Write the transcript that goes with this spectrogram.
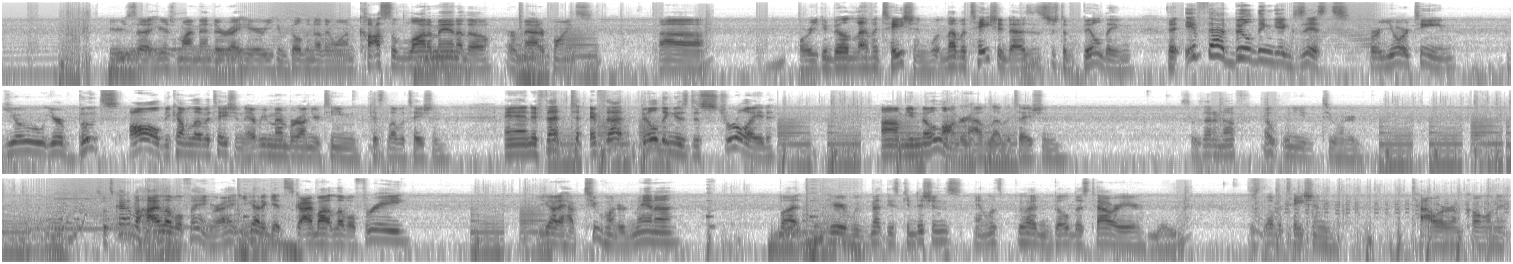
Here's uh, here's my Mender right here. You can build another one. Costs a lot of mana though, or matter points. Uh, or you can build levitation. What levitation does is just a building that if that building exists for your team, you your boots all become levitation. Every member on your team gets levitation. And if that if that building is destroyed, um, you no longer have levitation. So is that enough? Oh, we need 200. It's kind of a high level thing, right? You got to get Skybot level 3. You got to have 200 mana. But here, we've met these conditions, and let's go ahead and build this tower here. This levitation tower, I'm calling it.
